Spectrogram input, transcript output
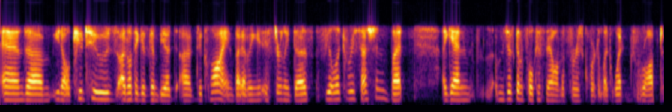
And um, you know, Q2's I don't think is going to be a, a decline, but I mean it certainly does feel like a recession. But again, I'm just going to focus now on the first quarter, like what dropped,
